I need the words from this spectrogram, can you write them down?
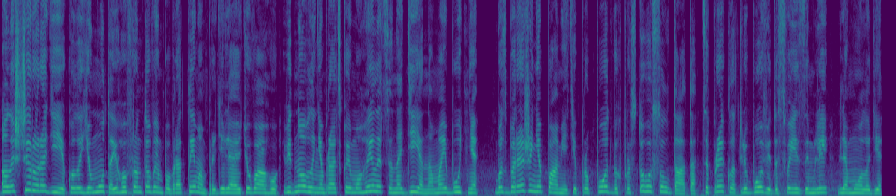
Але щиро радіє, коли йому та його фронтовим побратимам приділяють увагу. Відновлення братської могили це надія на майбутнє. Бо збереження пам'яті про подвиг простого солдата це приклад любові до своєї землі для молоді.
